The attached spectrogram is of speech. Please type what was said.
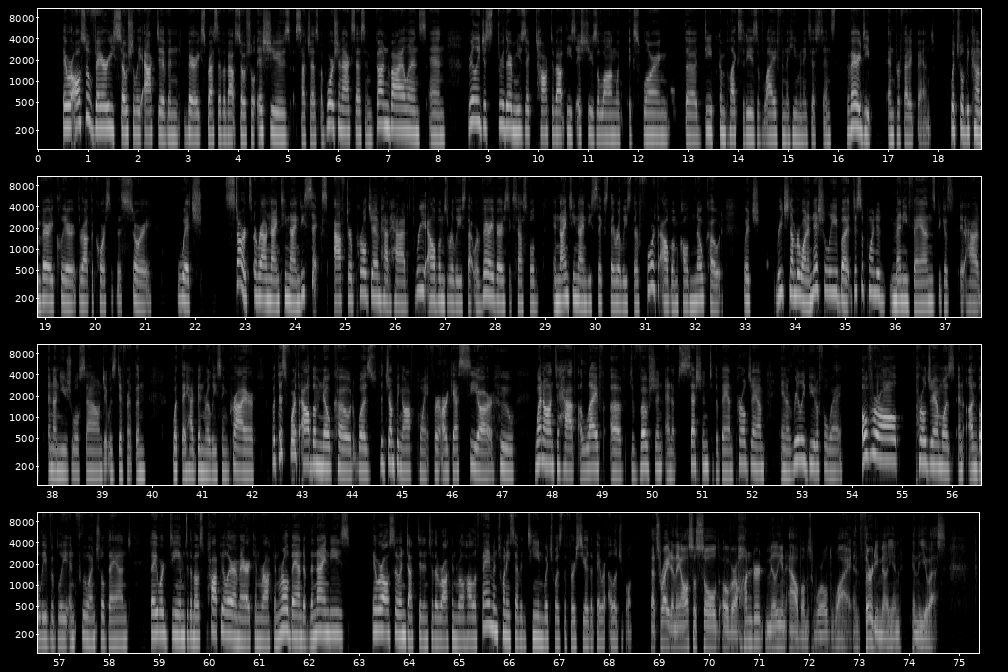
They were also very socially active and very expressive about social issues such as abortion access and gun violence, and really just through their music talked about these issues along with exploring the deep complexities of life and the human existence. A very deep and prophetic band, which will become very clear throughout the course of this story, which starts around 1996 after Pearl Jam had had three albums released that were very, very successful. In 1996, they released their fourth album called No Code, which reached number one initially, but disappointed many fans because it had an unusual sound. It was different than what they had been releasing prior. But this fourth album, No Code, was the jumping off point for our guest CR, who went on to have a life of devotion and obsession to the band Pearl Jam in a really beautiful way. Overall, Pearl Jam was an unbelievably influential band. They were deemed the most popular American rock and roll band of the 90s. They were also inducted into the Rock and Roll Hall of Fame in 2017, which was the first year that they were eligible. That's right. And they also sold over 100 million albums worldwide and 30 million in the US.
